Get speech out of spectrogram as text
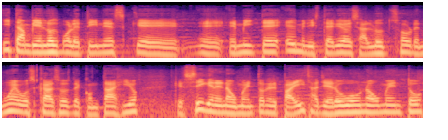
y también los boletines que emite el Ministerio de Salud sobre nuevos casos de contagio que siguen en aumento en el país. Ayer hubo un aumento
